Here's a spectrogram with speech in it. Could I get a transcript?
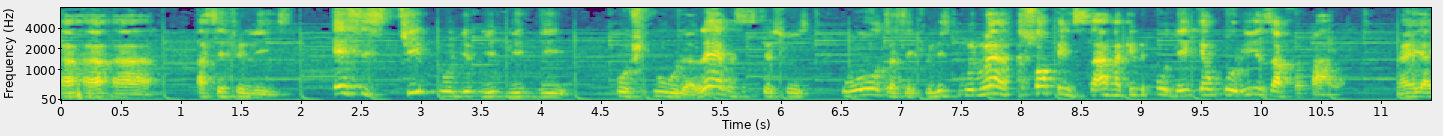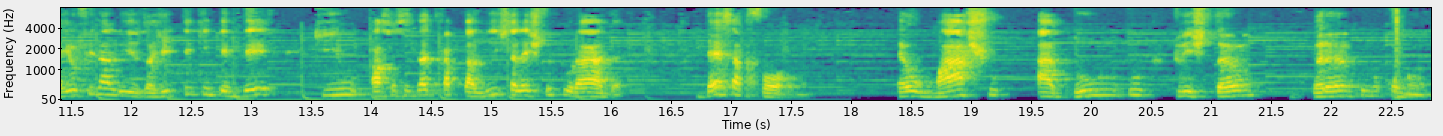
a, a, a, a ser feliz? Esses tipos de, de, de postura, leva essas pessoas, o outro a ser feliz, porque não é só pensar naquele poder que autoriza a fala. Né? E aí eu finalizo. A gente tem que entender que a sociedade capitalista é estruturada dessa forma. É o macho adulto cristão branco no comando.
